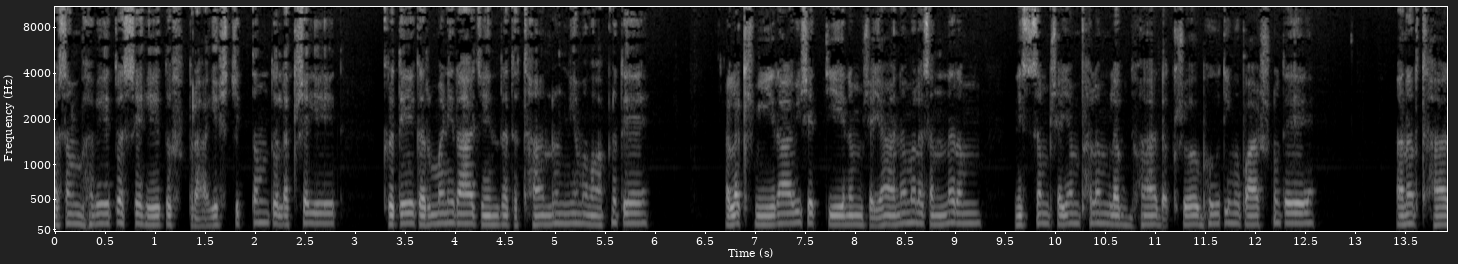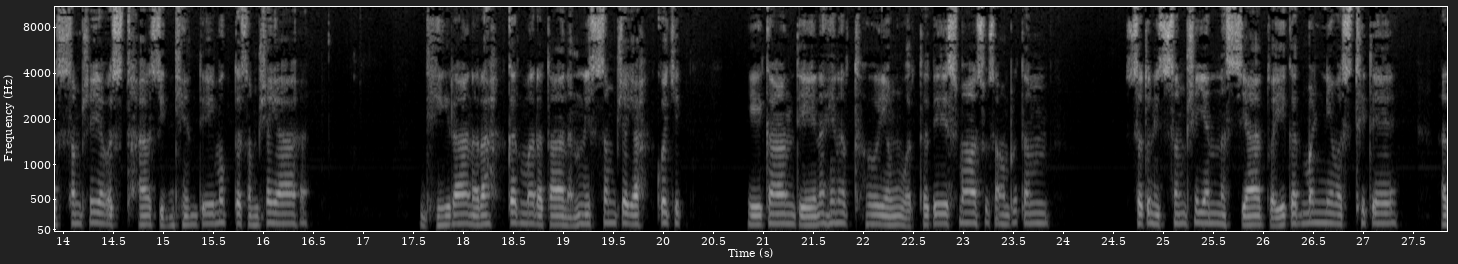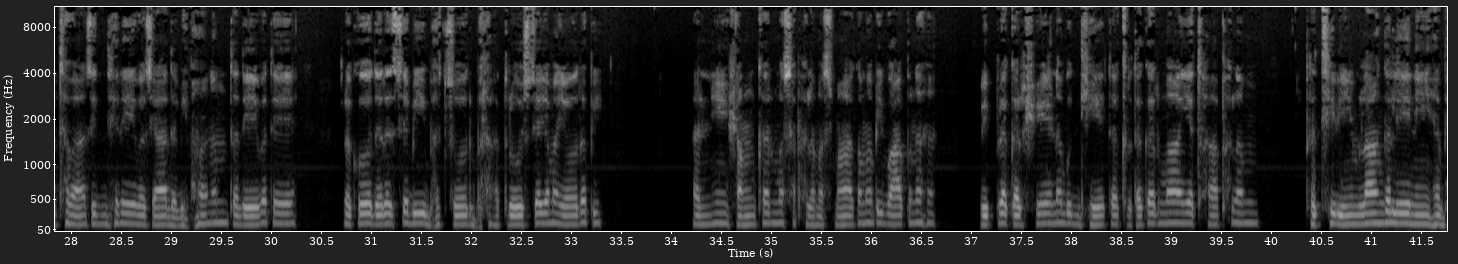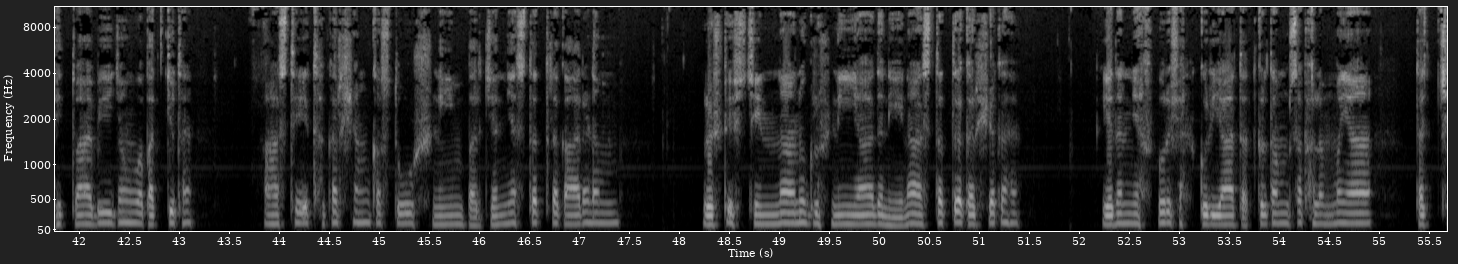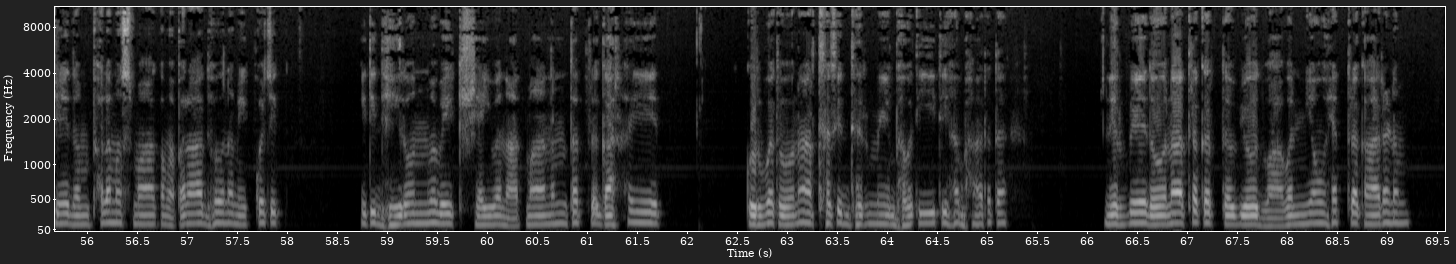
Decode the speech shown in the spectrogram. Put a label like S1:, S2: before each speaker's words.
S1: असम्भवे त्वस्य हेतुः प्रायश्चित्तं तु लक्षयेत्। कृते कर्मणि राजेन्द्र तथा नृण्यमवाप्नुते। अलक्ष्मीराविशत्येनं शयानमलसन्नरं निःसंशयं फलं लब्ध्वा दक्षो भूतिमुपाश्नुते अनर्थाः संशयवस्था सिद्ध्यन्ते मुक्तसंशयाः। धीरा नरः कर्मरता निःसंशयः क्वचित्। एकान्तेन हिनर्थोऽयं वर्तते स्मासु साम्प्रतं। स तु निःसंशयन्न स्यात् त्वयि कर्मण्यवस्थिते अथवा सिद्धिरेव स्यादभिमानं तदेव ते। रकोदरस्य यमयोरपि। अन्येषां कर्म सफलमस्माकमपि वा विप्रकर्षेण बुध्येत कृतकर्मा यथा फलं पृथिवीं लाङ्गलेनेह भित्त्वा बीजं वपत्युथ आस्थेऽथ कर्षं कस्तूष्णीं पर्जन्यस्तत्र कारणं वृष्टिश्चिन्नानुगृह्णीयादनेनास्तत्र कर्षकः। यदन्यः पुरुषः कुर्यात् तत्कृतं सफलं मया तच्चेदं फलमस्माकमपराधो न मे क्वचित् इति धीरोन्ववेक्ष्यैव नात्मानं तत्र गार्हयेत्। कुर्वतो नार्थसिद्धिर्मे भवतीति ह भारत। निर्वेदो नात्र कर्तव्यो द्वावन्यौ ह्यत्र कारणम्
